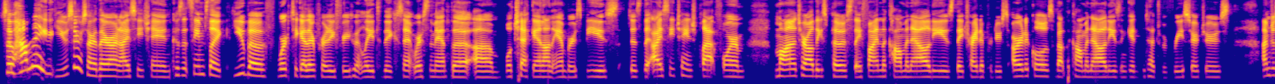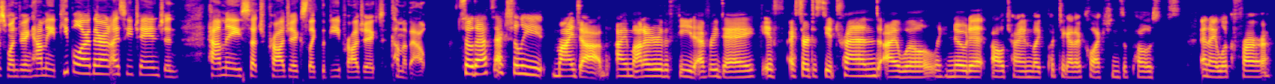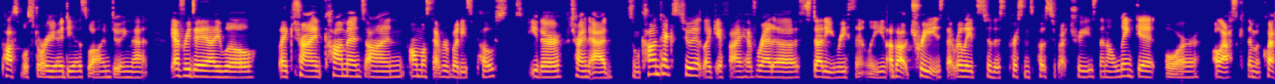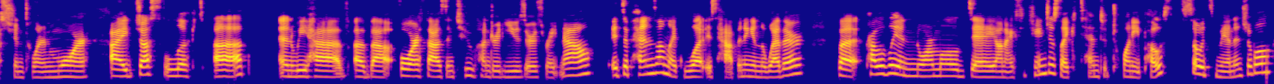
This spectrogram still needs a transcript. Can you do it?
so, how many users are there on ISeeChange? Because it seems like you both work together pretty frequently to the extent where Samantha um, will check in on Amber's bees. Does the ISeeChange platform monitor all these posts? They find the commonalities, they try to produce articles about the commonalities and get in touch with researchers. I'm just wondering how many people are there on ISeeChange and how many such projects like the Bee Project come about? So that's actually my job. I monitor the feed every day. If I start to see a trend, I will like note it. I'll try and like put together collections of posts and I look for possible story ideas while I'm doing that. Every day I will like try and comment on almost everybody's posts, either try and add some context to it. Like if I have read a study recently about trees that relates to this person's post about trees, then I'll link it or I'll ask them a question to learn more. I just looked up and we have about 4,200 users right now. It depends on like what is happening in the weather, but probably a normal day on ISeeChange is like 10 to 20 posts, so it's manageable.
